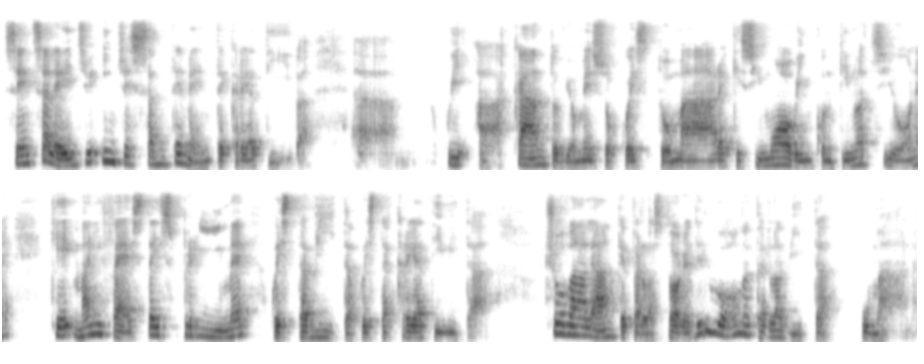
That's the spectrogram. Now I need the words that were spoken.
senza legge incessantemente creativa. Uh, qui accanto vi ho messo questo mare che si muove in continuazione, che manifesta, esprime questa vita, questa creatività. Ciò vale anche per la storia dell'uomo e per la vita umana.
